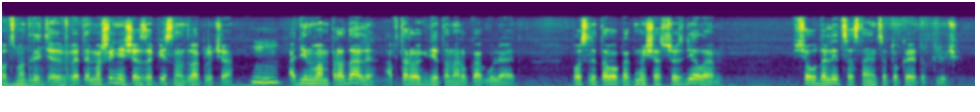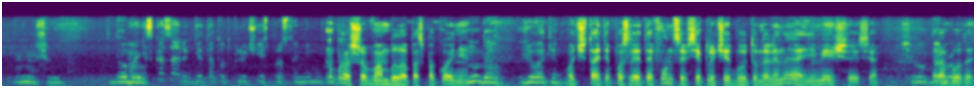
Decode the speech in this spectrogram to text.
Вот смотрите, в этой машине сейчас записано два ключа. Мгм. Один вам продали, а второй где-то на руках гуляет. После того, как мы сейчас все сделаем, все удалится, останется только этот ключ. Ну, они сказали, где-то тот ключ есть, просто не могут. Ну, просто чтобы вам было поспокойнее. Ну да, желательно. Вот читайте, после этой функции все ключи будут удалены, а имеющиеся Всего доброго.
